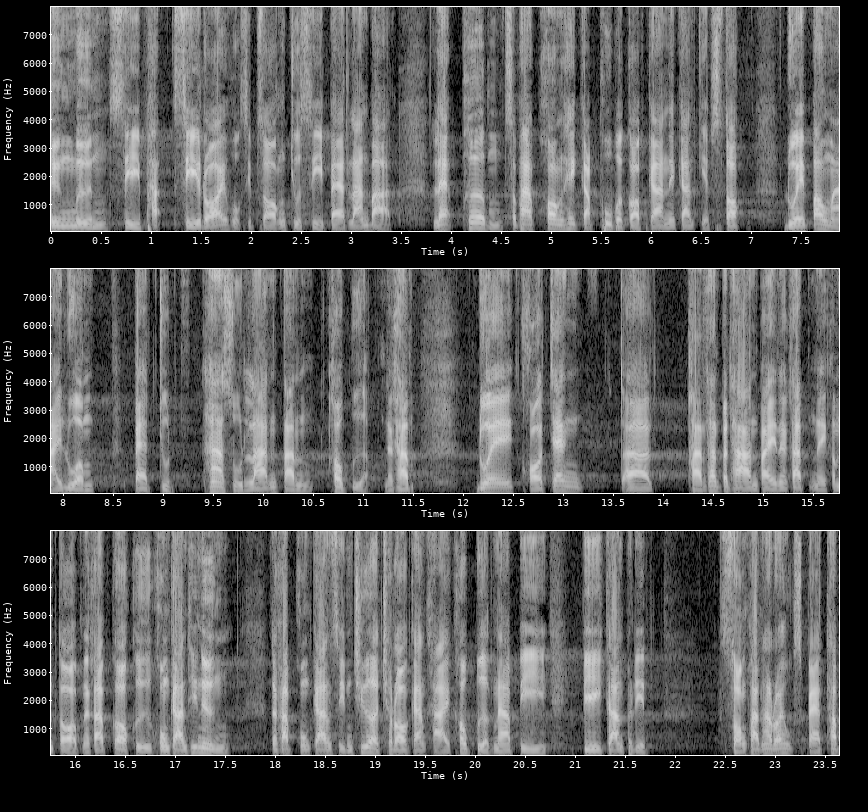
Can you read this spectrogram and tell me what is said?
1462.48 ล้านบาท และเพิ่มสภาพคล่องให้กับผู้ประกอบการในการเก็บสต็อกโดยเป้าหมายรวม 8.50 ล้านตันเข้าเปลือกนะครับ โดยขอแจ้งผ่านท่านประธานไปนะครับในคำตอบนะครับก็คือโครงการที่1นงนะครับโครงการสินเชื่อชะลอการขายเข้าเปลือกนาปี ปีการผลิต 2568ทับ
